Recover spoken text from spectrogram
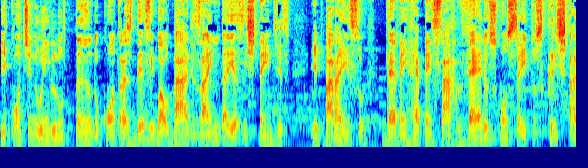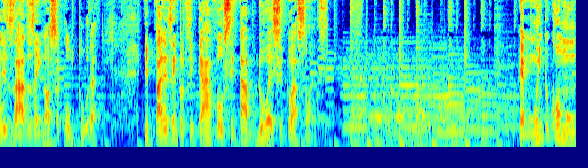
e continuem lutando contra as desigualdades ainda existentes e, para isso, devem repensar velhos conceitos cristalizados em nossa cultura. E, para exemplificar, vou citar duas situações. É muito comum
